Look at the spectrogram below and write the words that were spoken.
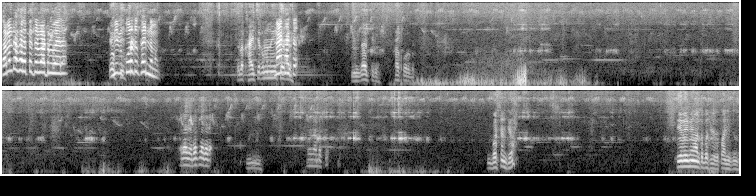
का म्हणून टाकायला त्याचं वाटून व्हायला? मी बी कोरटच खाईन ना मग. तुला खायचं का म्हणून नाही विचारलं? खायचं. मग जाऊ तिकडे. खा कोरडं. राजा बसला गड्या. हम्म. म्हणा बस बसन त्यो ते मी अन्त बसले पानी पिऊन.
